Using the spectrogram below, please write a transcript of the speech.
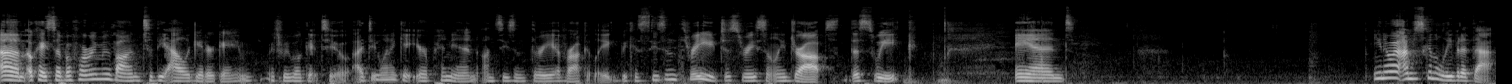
Um, okay, so before we move on to the alligator game, which we will get to, I do want to get your opinion on season three of Rocket League because season three just recently dropped this week. And you know what? I'm just going to leave it at that.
